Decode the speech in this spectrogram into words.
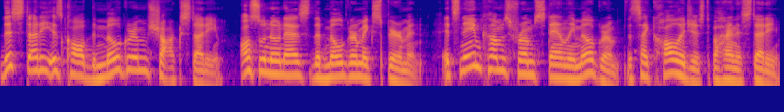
this study is called the Milgram Shock Study, also known as the Milgram Experiment. Its name comes from Stanley Milgram, the psychologist behind the study.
